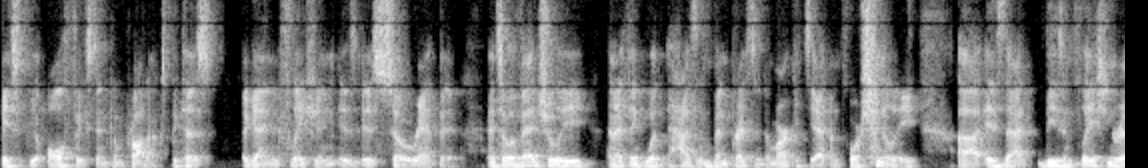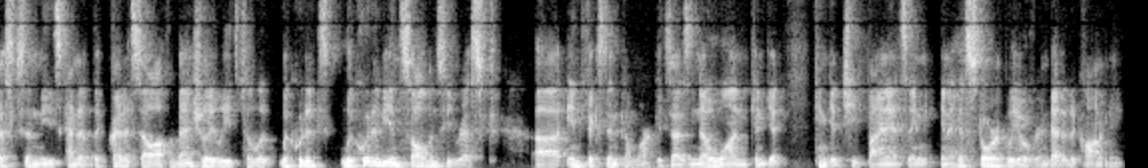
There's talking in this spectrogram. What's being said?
basically all fixed income products because again, inflation is is so rampant. And so eventually, and I think what hasn't been priced into markets yet, unfortunately, uh, is that these inflation risks and these kind of the credit sell-off eventually leads to li- liquidity, liquidity and solvency risk uh, in fixed income markets, as no one can get can get cheap financing in a historically over indebted economy.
